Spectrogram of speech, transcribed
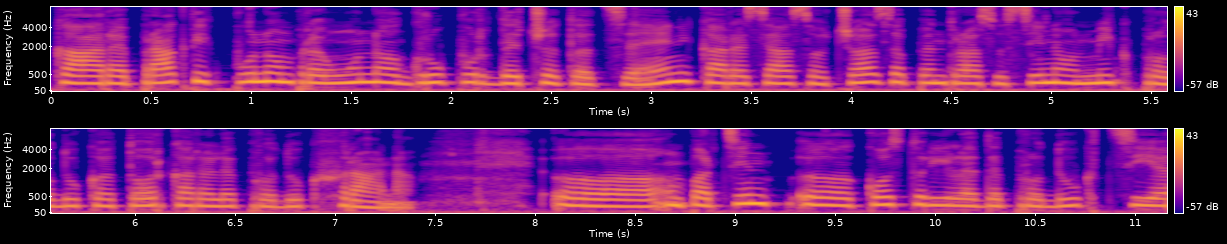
care practic pun împreună grupuri de cetățeni care se asociază pentru a susține un mic producător care le produc hrana. Uh, împărțind uh, costurile de producție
